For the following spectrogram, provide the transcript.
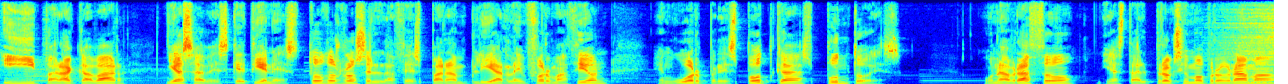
Y para acabar, ya sabes que tienes todos los enlaces para ampliar la información en wordpresspodcast.es. Un abrazo y hasta el próximo programa.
